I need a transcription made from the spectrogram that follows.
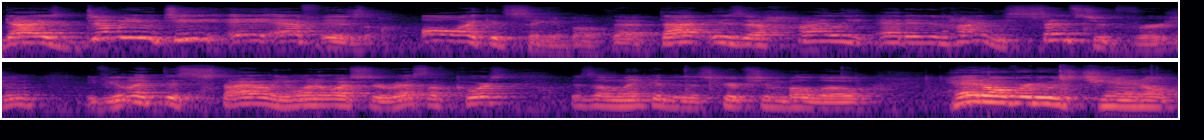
guys, WTAF is all I could say about that. That is a highly edited, highly censored version. If you like this style and you want to watch the rest, of course, there's a link in the description below. Head over to his channel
